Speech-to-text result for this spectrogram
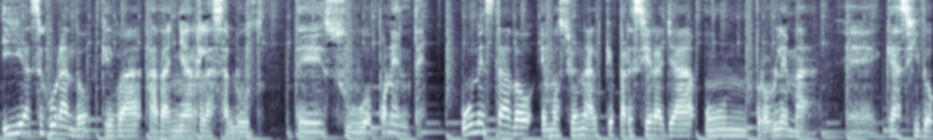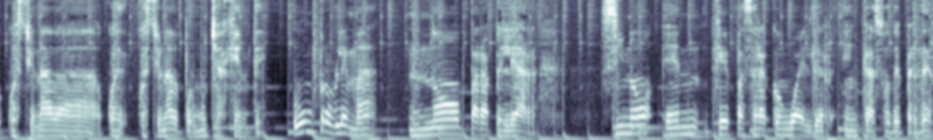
y asegurando que va a dañar la salud de su oponente. Un estado emocional que pareciera ya un problema eh, que ha sido cuestionada, cuestionado por mucha gente. Un problema no para pelear, sino en qué pasará con Wilder en caso de perder.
